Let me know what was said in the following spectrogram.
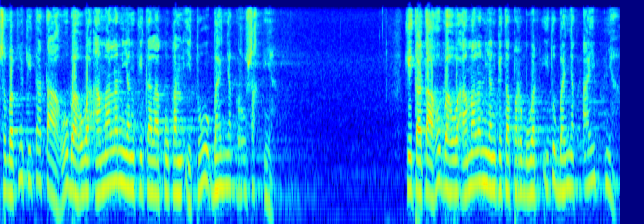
Sebabnya kita tahu bahwa amalan yang kita lakukan itu banyak rusaknya. Kita tahu bahwa amalan yang kita perbuat itu banyak aibnya.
